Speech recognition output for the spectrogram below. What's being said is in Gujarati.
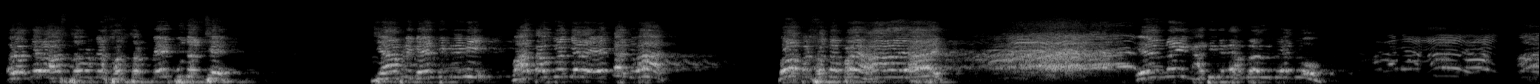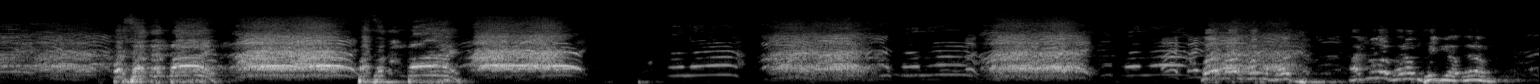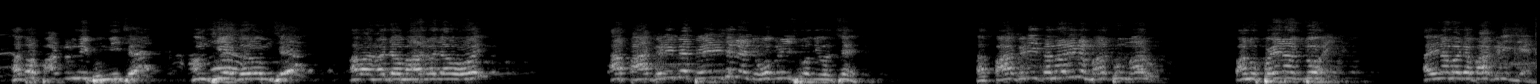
અરે અત્યારે અસ્ત્ર ને શસ્ત્ર બે પૂજન છે. જ્યાં આપણી બેન દીકરીની વાત આવતી ત્યારે એક જ વાત. બોલો પરસોત્તમભાઈ હાય હાય. એમ નહીં, ગાંધીનગર સંભળાવ્યું એટલું. પરસોત્તમભાઈ પરસોત્તમભાઈ આટલું તો ગરમ થઈ ગયો ગરમ. આ તો પાટણની ભૂમિ છે. આમથી એ ગરમ છે. આવા રાજા મહારાજા હોય. આ પાઘડી મેં પહેરી છે ને ઓગણીસમો દિવસ છે. આ પાઘડી તમારી ને માથું મારું. આનું પરિણામ આ એના માટે પાઘડી છે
